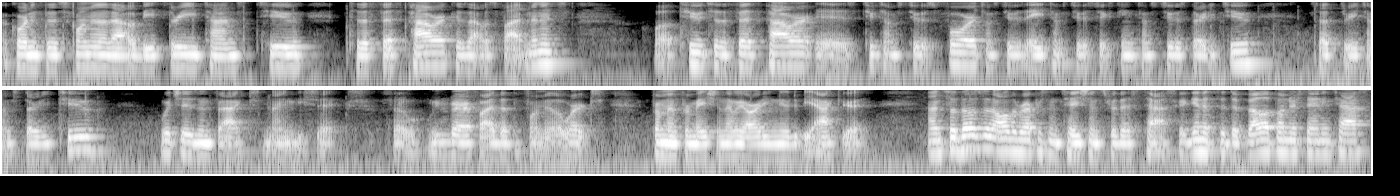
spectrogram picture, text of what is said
According to this formula, that would be 3 times 2 to the fifth power because that was 5 minutes. Well, 2 to the fifth power is 2 times 2 is 4, times 2 is 8, times 2 is 16, times 2 is 32. So that's 3 times 32, which is in fact 96. So we verified that the formula works from information that we already knew to be accurate. And so those are all the representations for this task. Again, it's a develop understanding task.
